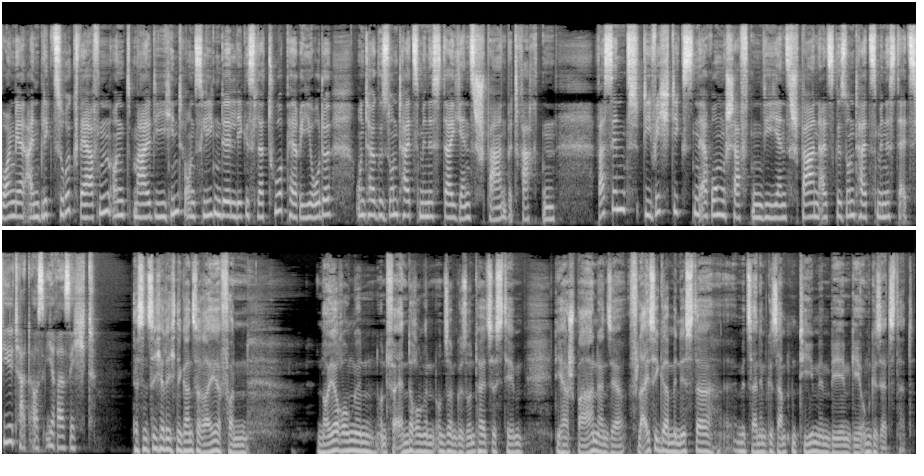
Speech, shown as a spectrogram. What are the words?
wollen wir einen Blick zurückwerfen und mal die hinter uns liegende Legislaturperiode unter Gesundheitsminister Jens Spahn betrachten. Was sind die wichtigsten Errungenschaften, die Jens Spahn als Gesundheitsminister erzielt hat aus Ihrer Sicht? Das sind sicherlich eine ganze Reihe von Neuerungen und Veränderungen in unserem Gesundheitssystem, die Herr Spahn, ein sehr fleißiger Minister, mit seinem gesamten Team im BMG umgesetzt hat.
